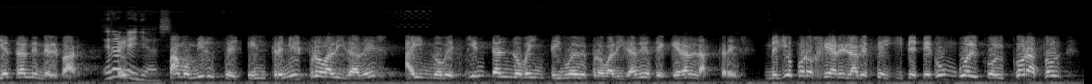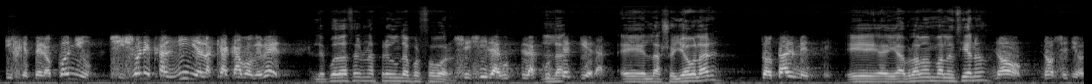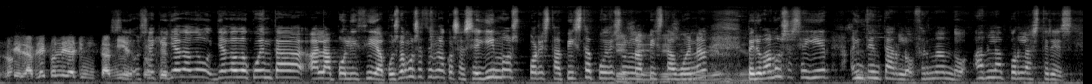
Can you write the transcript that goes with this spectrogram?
y entran en el bar. ¿Eran Eh, ellas? Vamos, mire usted, entre mil probabilidades hay 999 probabilidades de que eran las tres. Me dio por ojear el ABC y me pegó un vuelco el corazón. Dije, pero coño, si son estas niñas las que acabo de ver. ¿Le puedo hacer unas preguntas, por favor? Sí, sí, la, la que usted quiera. Eh, ¿Las oyó hablar? Totalmente. Eh, ¿Y hablaban valenciano? No, no, señor. No. Le hablé con el Sí, ayuntamiento. o sea que ya ha, dado, ya ha dado cuenta a la policía. Pues vamos a hacer una cosa, seguimos por esta pista, puede Sí, ser una sí, pista buena, muy bien, bien. pero vamos a seguir a intentarlo. Fernando, habla por las tres.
